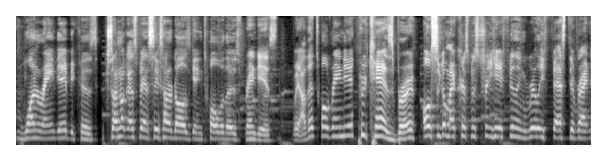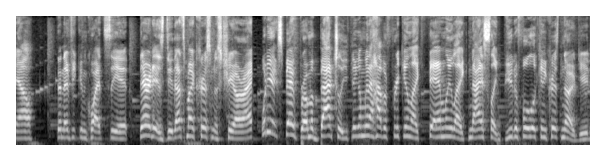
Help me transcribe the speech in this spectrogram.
one reindeer because because I'm not gonna spend $600 getting 12 of those reindeers. Wait, are there 12 reindeer? Who cares, bro? Also got my Christmas tree here, feeling really festive right now. Don't know if you can quite see it. There it is, dude. That's my Christmas tree, all right? What do you expect, bro? I'm a bachelor. You think I'm gonna have a freaking, like, family, like, nice, like, beautiful looking Christmas? No, dude.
